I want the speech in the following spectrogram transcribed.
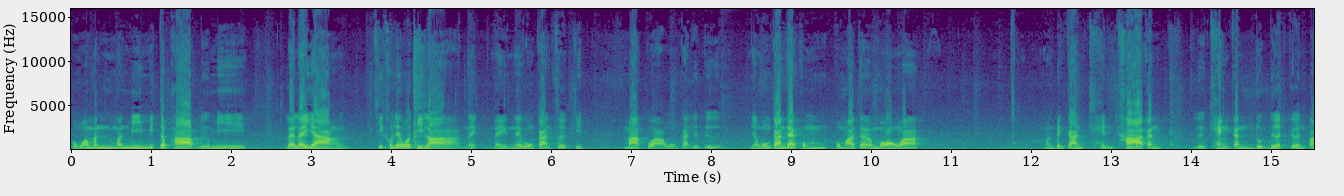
ผมว่ามันมันมีมิตรภาพหรือมีหลาย ๆ อย่างที่เขาเรียกว่ากีฬาในในในวงการเซอร์กิตมากกว่าวงการอื่น ๆ อย่างวงการแดกผมผมอาจจะมองว่า มันเป็นการเข็นฆ่ากัน หรือแข่งกันดุเดือดเกินไป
